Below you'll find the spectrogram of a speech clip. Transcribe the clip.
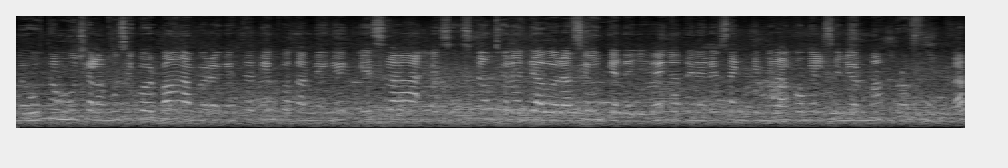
Me gusta mucho la música urbana, pero en este tiempo también esa, esas canciones de adoración que te lleven a tener esa intimidad con el Señor más profunda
